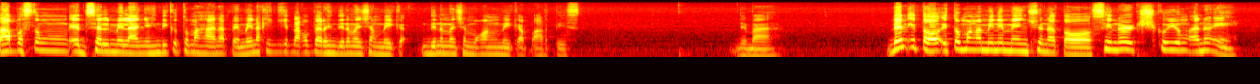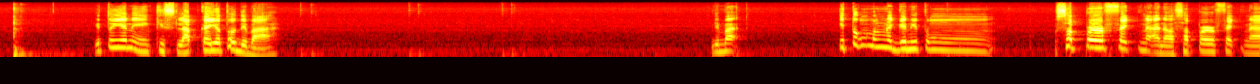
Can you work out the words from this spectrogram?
tapos tong Edsel Milanyo, hindi ko tumahanap eh. May nakikita ko pero hindi naman siyang makeup, hindi naman siya mukhang makeup artist. 'Di ba? Then ito, itong mga mini-mention na to, sinearch ko yung ano eh. Ito yan eh, kislap kayo to, 'di ba? 'Di ba? Itong mga ganitong sa perfect na ano, sa perfect na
